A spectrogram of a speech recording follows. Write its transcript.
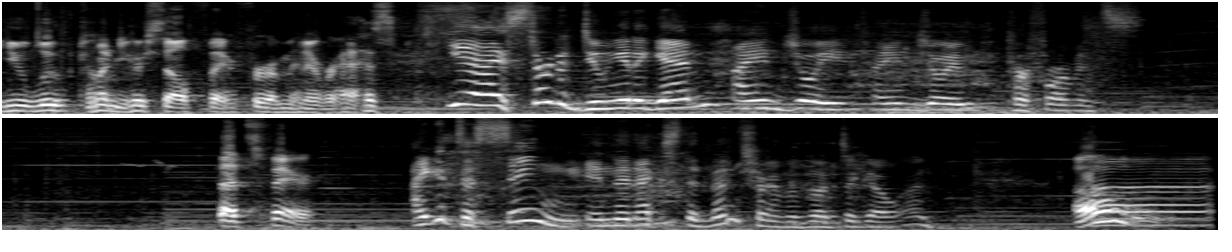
You looped on yourself there for a minute, Raz. Yeah, I started doing it again. I enjoy I enjoy performance. That's fair. I get to sing in the next adventure I'm about to go on. Oh. Uh,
